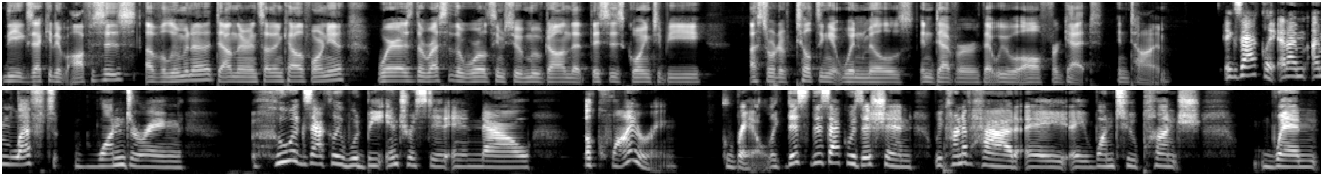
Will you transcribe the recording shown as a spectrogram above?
the executive offices of Illumina down there in Southern California, whereas the rest of the world seems to have moved on that this is going to be a sort of tilting at windmills endeavor that we will all forget in time. Exactly. And I'm I'm left wondering who exactly would be interested in now acquiring Grail. Like this this acquisition, we kind of had a a one-two punch when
